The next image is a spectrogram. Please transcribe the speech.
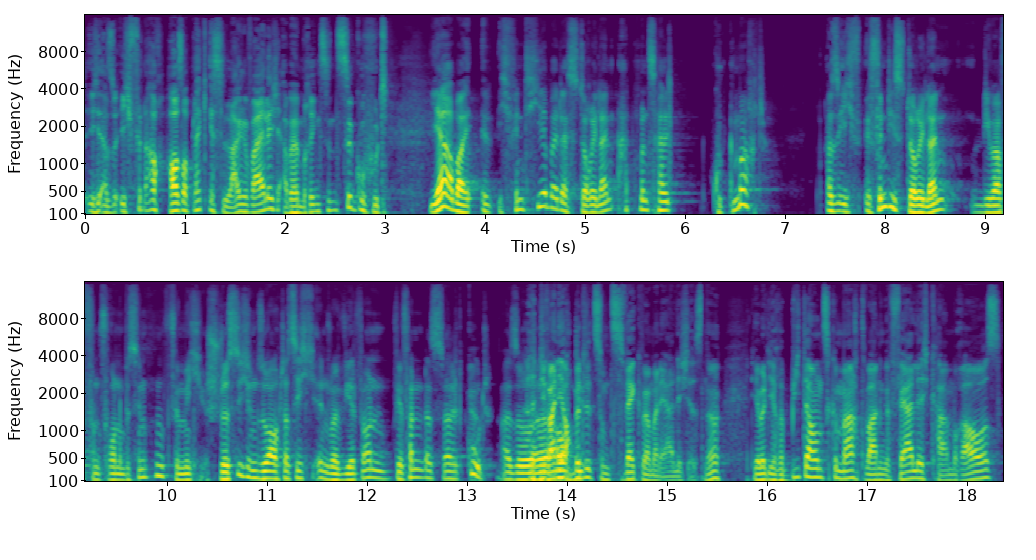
Ich, also ich finde auch, House of Black ist langweilig, aber im Ring sind sie gut. Ja, aber äh, ich finde hier bei der Storyline hat man es halt gut gemacht. Also ich, finde die Storyline, die war von vorne bis hinten für mich schlüssig und so auch, dass ich involviert war und wir fanden das halt gut. Also, Also die waren ja auch Mittel zum Zweck, wenn man ehrlich ist, ne? Die haben halt ihre Beatdowns gemacht, waren gefährlich, kamen raus.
